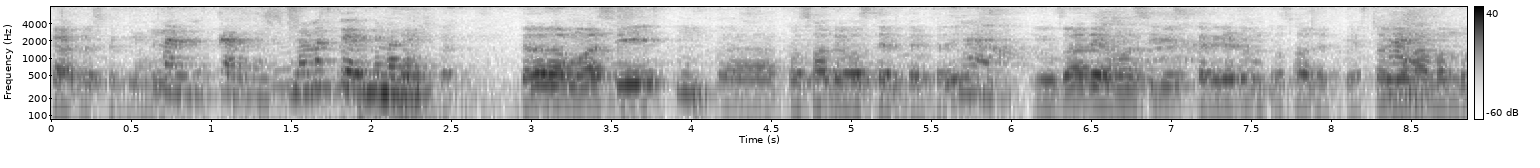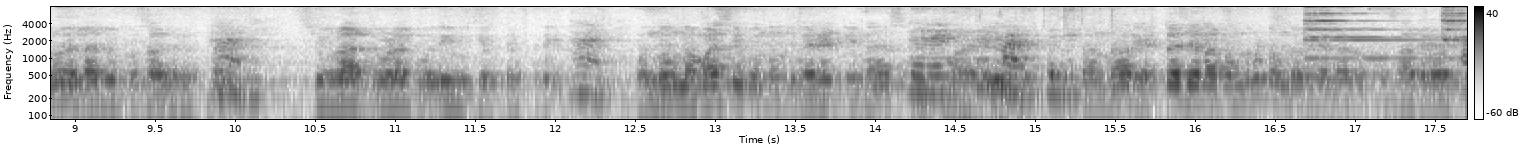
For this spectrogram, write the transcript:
ಕಾರ್ಯದರ್ಶಿ. ನಮಸ್ತೆ ನಿಮಗೆ. ಅಮಾಸಿ ಪ್ರಸಾದ ವ್ಯವಸ್ಥೆ ಇರ್ತೈತ್ರಿ. ಯುಗಾದಿ ಅಮಾಸಿಗೆ ಕರಿಗಡುವಿನ ಪ್ರಸಾದ ಇರ್ತೈತಿ. ಎಷ್ಟೋ ಜನ ಬಂದ್ರು ಎಲ್ಲರಿಗೂ ಪ್ರಸಾದ ಇರುತ್ತೆ. ಶಿವರಾತ್ರಿ ಒಳಗೆ ಓದಿ ಇರ್ತೈತ್ರಿ. ಒಂದೊಂದು ಅಮಾಸಿಗೆ ಒಂದೊಂದು ವೆರೈಟಿನ ಸ್ವೀಟ್ ಮಾಡಿ. ಬಂದವ್ರು ಎಷ್ಟೋ ಜನ ಬಂದ್ರು ಬಂದವ್ರಿಗೆ ಎಲ್ಲರೂ ಪ್ರಸಾದ ವ್ಯವಸ್ಥೆ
